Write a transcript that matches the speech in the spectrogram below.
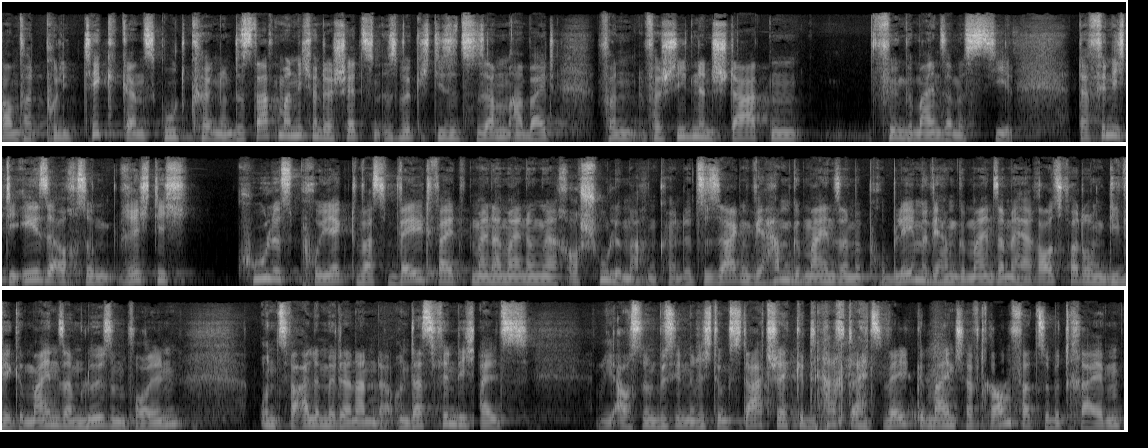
Raumfahrtpolitik ganz gut können, und das darf man nicht unterschätzen, ist wirklich diese Zusammenarbeit von verschiedenen Staaten für ein gemeinsames Ziel. Da finde ich die ESA auch so ein richtig cooles Projekt, was weltweit meiner Meinung nach auch Schule machen könnte. Zu sagen, wir haben gemeinsame Probleme, wir haben gemeinsame Herausforderungen, die wir gemeinsam lösen wollen, und zwar alle miteinander. Und das finde ich als auch so ein bisschen in Richtung Star Trek gedacht, als Weltgemeinschaft Raumfahrt zu betreiben,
